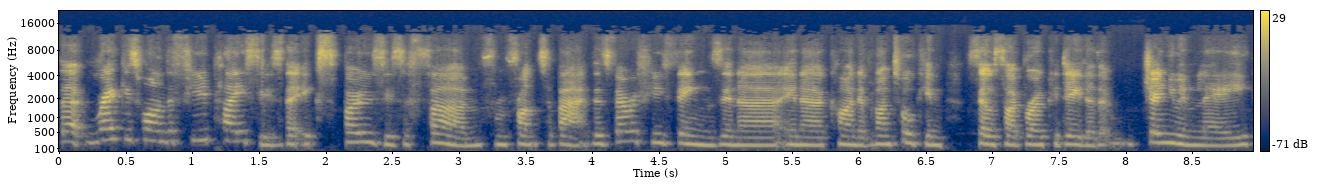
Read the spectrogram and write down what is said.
that reg is one of the few places that exposes a firm from front to back. There's very few things in a in a kind of and I'm talking sell side broker dealer that genuinely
